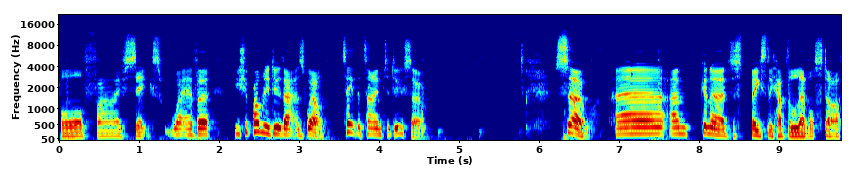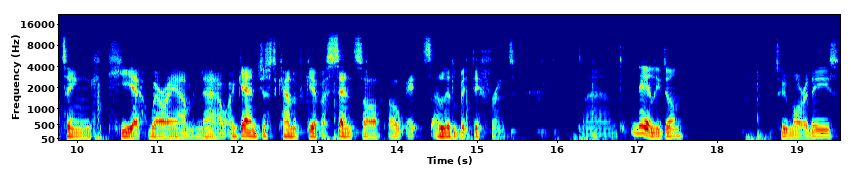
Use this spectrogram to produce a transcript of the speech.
four, five, six, whatever, you should probably do that as well. Take the time to do so. So, uh, I'm going to just basically have the level starting here where I am now. Again, just to kind of give a sense of, oh, it's a little bit different. And nearly done. Two more of these.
